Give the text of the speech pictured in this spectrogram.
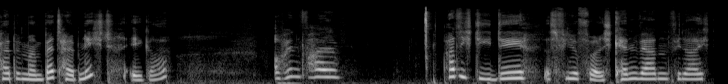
Halb in meinem Bett, halb nicht. Egal. Auf jeden Fall hatte ich die Idee, dass viele von euch kennen werden vielleicht.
